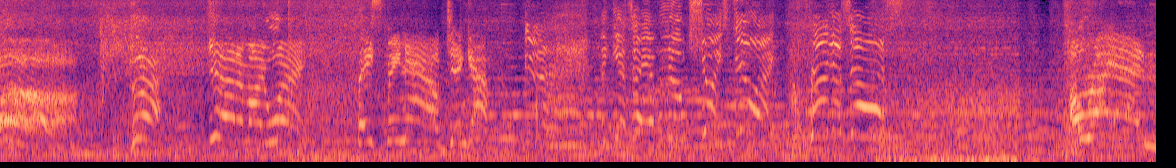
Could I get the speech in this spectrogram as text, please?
Ha! Ha! Get out of my way! Face me now, Gingka! I guess I have no choice, Orion!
